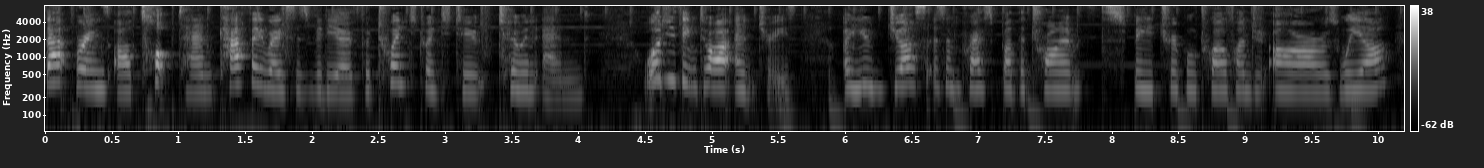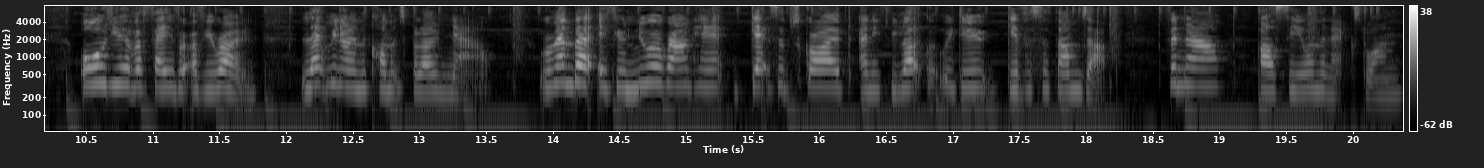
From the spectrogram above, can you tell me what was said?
That brings our top 10 Cafe Racers video for 2022 to an end. What do you think to our entries? Are you just as impressed by the Triumph Speed Triple 1200 RR as we are? Or do you have a favourite of your own? Let me know in the comments below now. Remember, if you're new around here, get subscribed, and if you like what we do, give us a thumbs up. For now, I'll see you on the next one.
